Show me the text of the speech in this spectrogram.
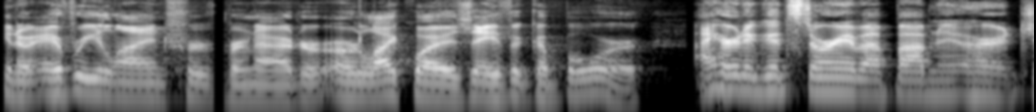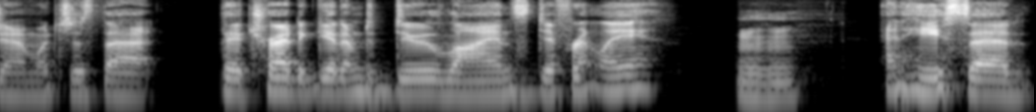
you know every line for Bernard, or, or likewise Eva Gabor. I heard a good story about Bob Newhart, Jim, which is that they tried to get him to do lines differently, Mm-hmm. and he said,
